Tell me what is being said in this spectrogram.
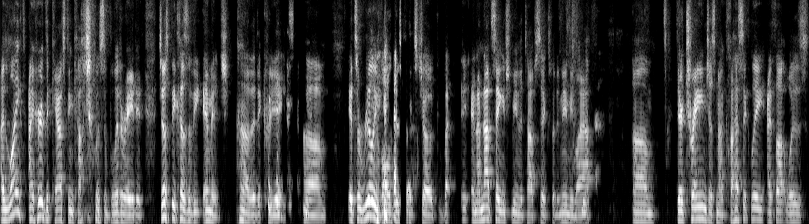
I liked. I heard the casting couch was obliterated just because of the image uh, that it creates. Um, it's a really vulgar sex joke, but and I'm not saying it should be in the top six, but it made me laugh. Um, their train, just not classically, I thought was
